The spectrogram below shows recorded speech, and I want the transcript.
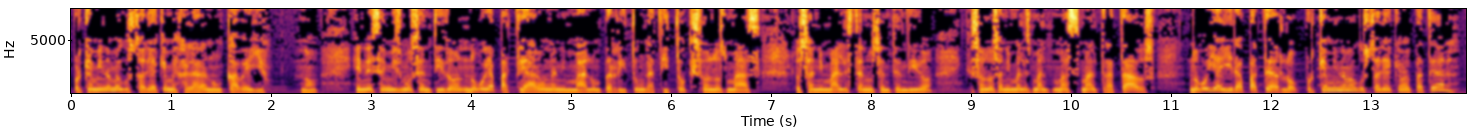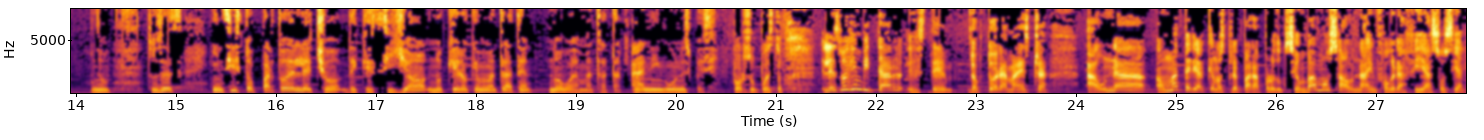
porque a mí no me gustaría que me jalaran un cabello. ¿No? En ese mismo sentido, no voy a patear a un animal, un perrito, un gatito, que son los más, los animales, tenemos entendido, que son los animales más maltratados. No voy a ir a patearlo porque a mí no me gustaría que me patearan. Entonces, insisto, parto del hecho de que si yo no quiero que me maltraten, no voy a maltratar a ninguna especie. Por supuesto. Les voy a invitar, este, doctora maestra, a, una, a un material que nos prepara producción. Vamos a una infografía social.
